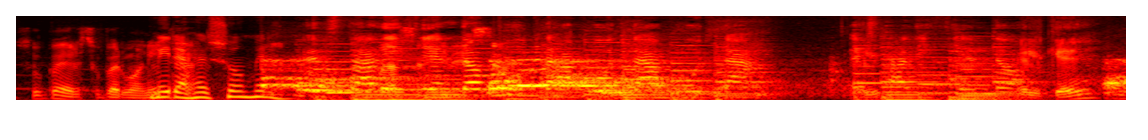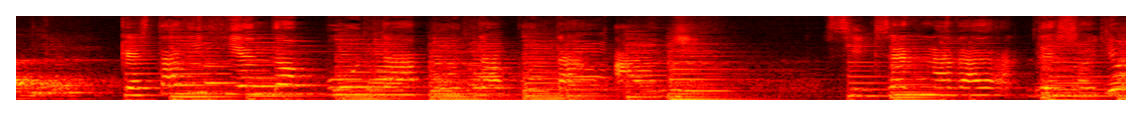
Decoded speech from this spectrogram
súper, súper bonita. Mira, Jesús, mira. Está diciendo puta, puta, puta. Está diciendo. ¿El qué? Que está diciendo puta, puta, puta a mí. Sin ser nada de eso yo.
